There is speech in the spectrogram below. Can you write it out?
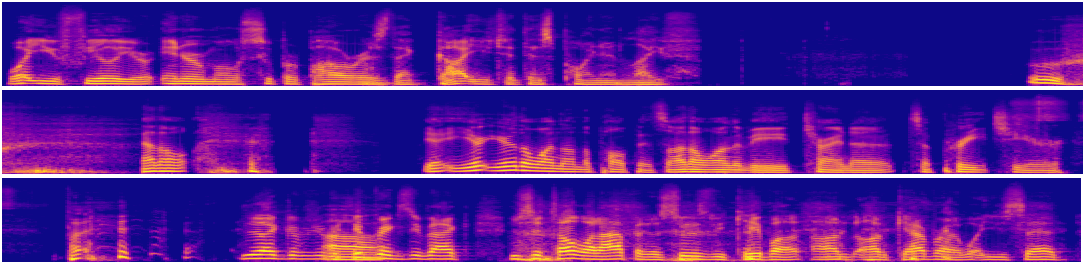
what you feel your innermost superpower is that got you to this point in life? Ooh, I don't. yeah, you're you're the one on the pulpit, so I don't want to be trying to to preach here. But like if uh, it brings me back, you should tell what happened as soon as we came on on, on camera what you said.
